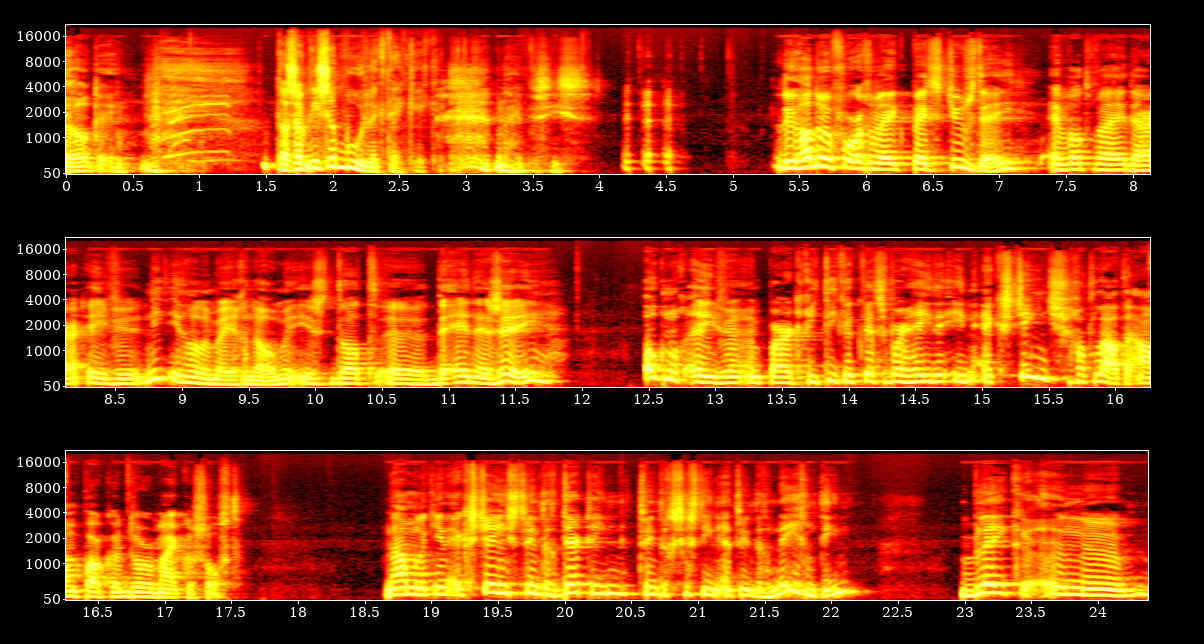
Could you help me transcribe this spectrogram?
Oké. Dat is ook niet zo moeilijk, denk ik. Nee, precies. Nu hadden we vorige week Patch Tuesday. En wat wij daar even niet in hadden meegenomen, is dat uh, de NSA ook nog even een paar kritieke kwetsbaarheden in Exchange had laten aanpakken door Microsoft. Namelijk in Exchange 2013, 2016 en 2019 bleek een uh,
